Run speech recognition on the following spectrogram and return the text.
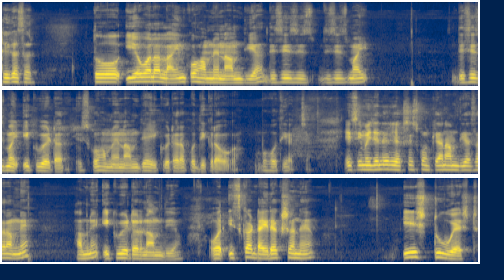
ठीक है, सर? तो ये वाला लाइन को हमने नाम दिया। This is this is my this is my equator इसको हमने नाम दिया इक्वेटर आपको दिख रहा होगा। बहुत ही अच्छा। इस इमेजनरी एक्सिस को क्या नाम दिया सर हमने? हमने इक्वेटर नाम दिया। और इसका डायरेक्शन है east to west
